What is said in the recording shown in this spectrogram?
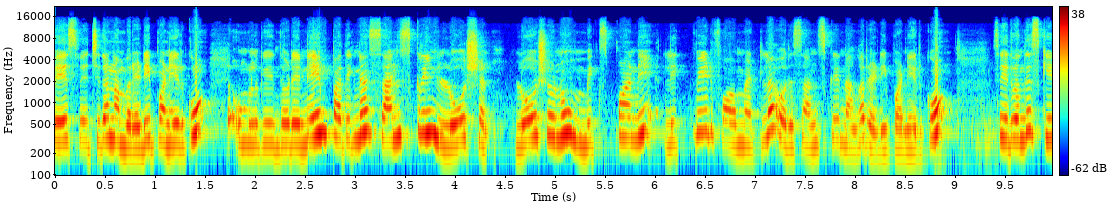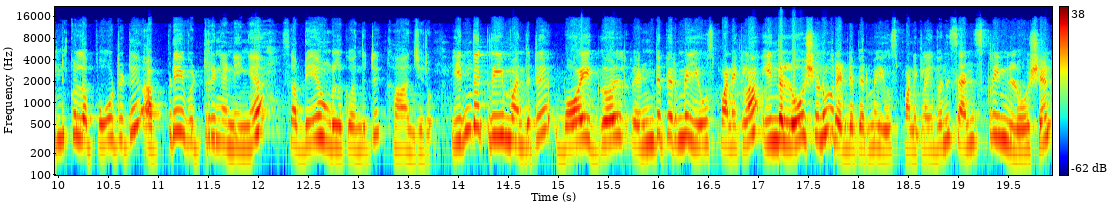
பேஸ் வச்சு தான் நம்ம ரெடி பண்ணியிருக்கோம். உங்களுக்கு இதோடைய நேம் பார்த்தீங்கன்னா சன்ஸ்க்ரீன் லோஷன் லோஷனும் மிக்ஸ் பண்ணி லிக்விட் ஃபார்மேட்டில் ஒரு சன்ஸ்க்ரீன் நாங்கள் ரெடி பண்ணியிருக்கோம். ஸோ இது வந்து ஸ்கின்குள்ளே போட்டுட்டு அப்படியே விட்டுருங்க நீங்கள் ஸோ அப்படியே உங்களுக்கு வந்துட்டு காஞ்சிடும் இந்த க்ரீம் வந்துட்டு பாய் கேர்ள் ரெண்டு பேருமே யூஸ் பண்ணிக்கலாம். இந்த லோஷனும் ரெண்டு பேருமே யூஸ் பண்ணிக்கலாம். இது வந்து சன்ஸ்க்ரீன் லோஷன்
